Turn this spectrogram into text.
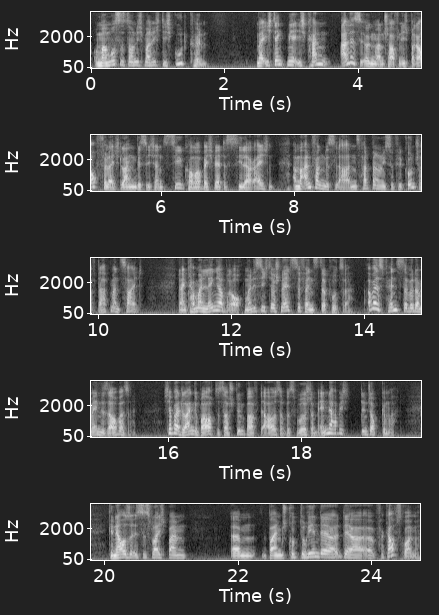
Und man muss es noch nicht mal richtig gut können. Weil ich denke mir, ich kann alles irgendwann schaffen. Ich brauche vielleicht lang, bis ich ans Ziel komme, aber ich werde das Ziel erreichen. Am Anfang des Ladens hat man noch nicht so viel Kundschaft, da hat man Zeit. Dann kann man länger brauchen. Man ist nicht der schnellste Fensterputzer. Aber das Fenster wird am Ende sauber sein. Ich habe halt lange gebraucht, das sah stümperhaft aus, aber es wurscht. Am Ende habe ich den Job gemacht. Genauso ist es vielleicht beim, ähm, beim Strukturieren der, der äh, Verkaufsräume.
